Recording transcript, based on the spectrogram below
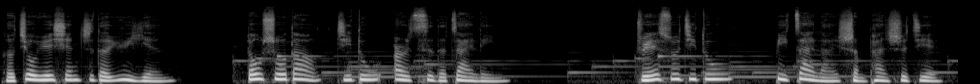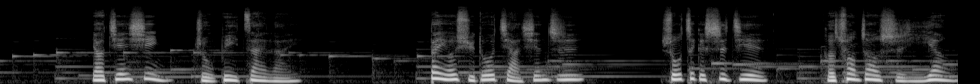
和旧约先知的预言，都说到基督二次的再临。主耶稣基督必再来审判世界，要坚信主必再来。但有许多假先知说，这个世界和创造时一样，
